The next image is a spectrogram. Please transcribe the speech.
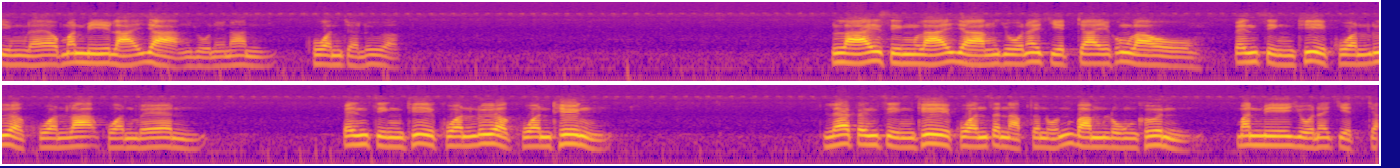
จริงแล้ว มันมีหลายอย่างอยู่ในนั้น ควรจะเลือก หลายสิ่งหลายอย่างอยู่ในจิตใจของเรา เป็นสิ่งที่ควรเลือกควรละควรเว้นเป็นสิ่งที่ควรเลือกควรทิ้ง และเป็นสิ่งที่ควรสนับสนุนบำรุงขึ้น มันมีอยู่ในจิตใจ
